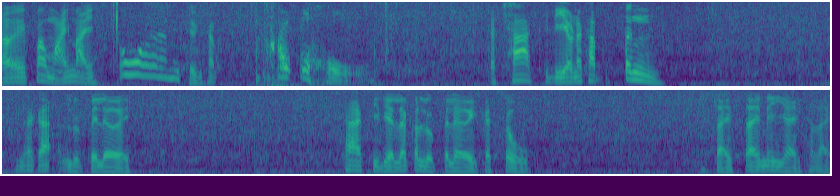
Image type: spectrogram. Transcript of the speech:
เอาเป้าหมายใหม่ โอ้ยไม่ถึงครับเอโอ้โห กระชากทีเดียวนะครับ ตึ้ง แล้วก็หลุดไปเลย ชากทีเดียวแล้วก็หลุดไปเลยกระสูบ สายไซส์ไม่ใหญ่เท่าไหร่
